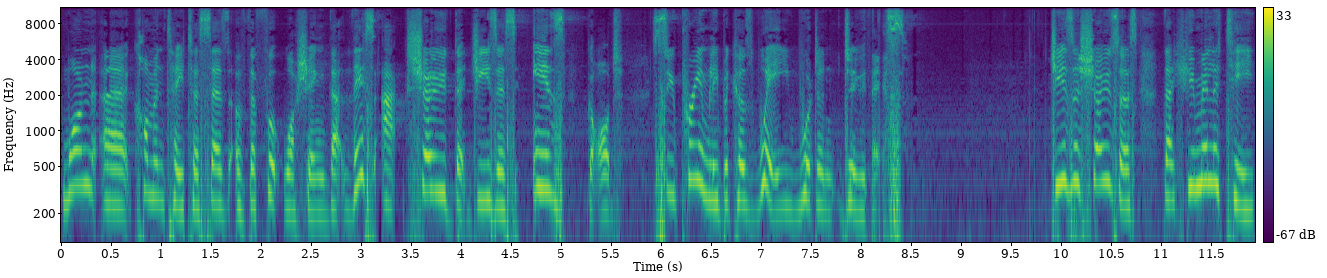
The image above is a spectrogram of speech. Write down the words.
One uh, commentator says of the foot washing that this act showed that Jesus is God supremely because we wouldn't do this. Jesus shows us that humility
